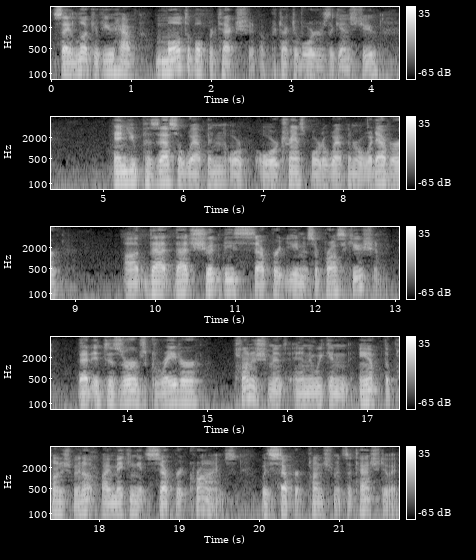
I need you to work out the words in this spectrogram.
say, look, if you have multiple protection protective orders against you, and you possess a weapon or or transport a weapon or whatever, uh, that that should be separate units of prosecution. That it deserves greater punishment, and we can amp the punishment up by making it separate crimes with separate punishments attached to it.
